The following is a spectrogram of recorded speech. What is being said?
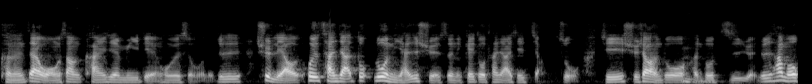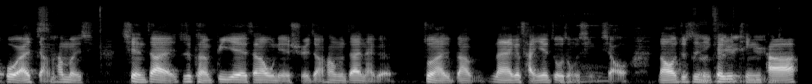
可能在网络上看一些 media 或者什么的，就是去聊或者参加多。如果你还是学生，你可以多参加一些讲座。其实学校很多很多资源，就是他们回来讲他们现在就是可能毕业三到五年的学长他们在哪个。做哪哪哪一个产业做什么行销，然后就是你可以去听他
